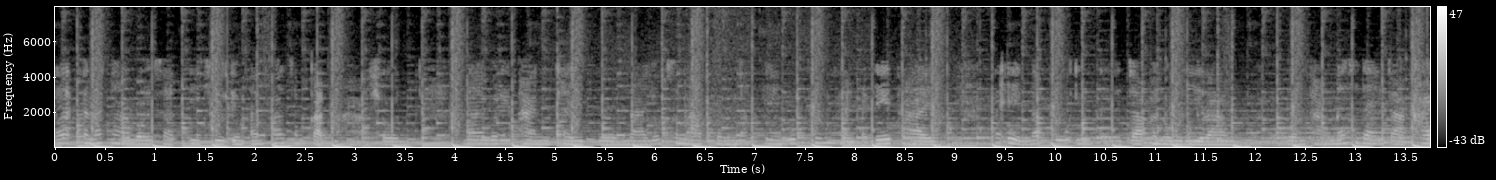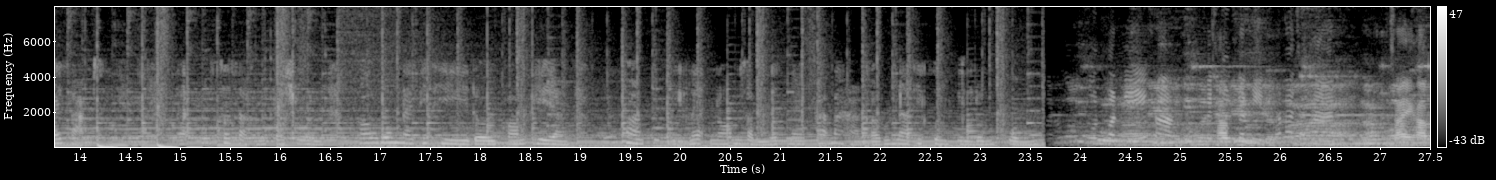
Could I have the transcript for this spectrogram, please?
และพนักงานบริษัท TQM อันฟาจำกัดมหาชน นายบริพันธ์ชัยภูมินายกสมาคมนักเพลงลูกทุ่งแห่งประเทศไทยพระเอกนักบูอินเตอร์จาพนมดีรัง นักแสดงจากค่ายสามเสียงและพุทธศาสนิกชนเข้าร่วมในพิธีโดยพร้อมเพรียงด้วยความปิติและน้อมสำนึกในพระมหากรุณาธิคุณเป็นล้นพ้นคุณวันนี้ค่ะเป็นครับกระถิ่นพระราชทานใช่ครับ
